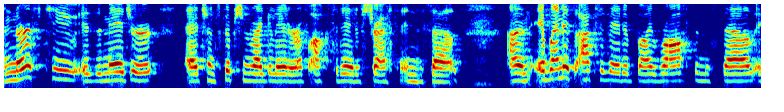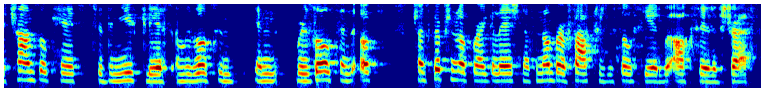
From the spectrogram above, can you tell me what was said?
and NRF2 is a major uh, transcription regulator of oxidative stress in the cell. And it, when it's activated by ROS in the cell, it translocates to the nucleus and results in, in results in up, transcription upregulation of a number of factors associated with oxidative stress.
